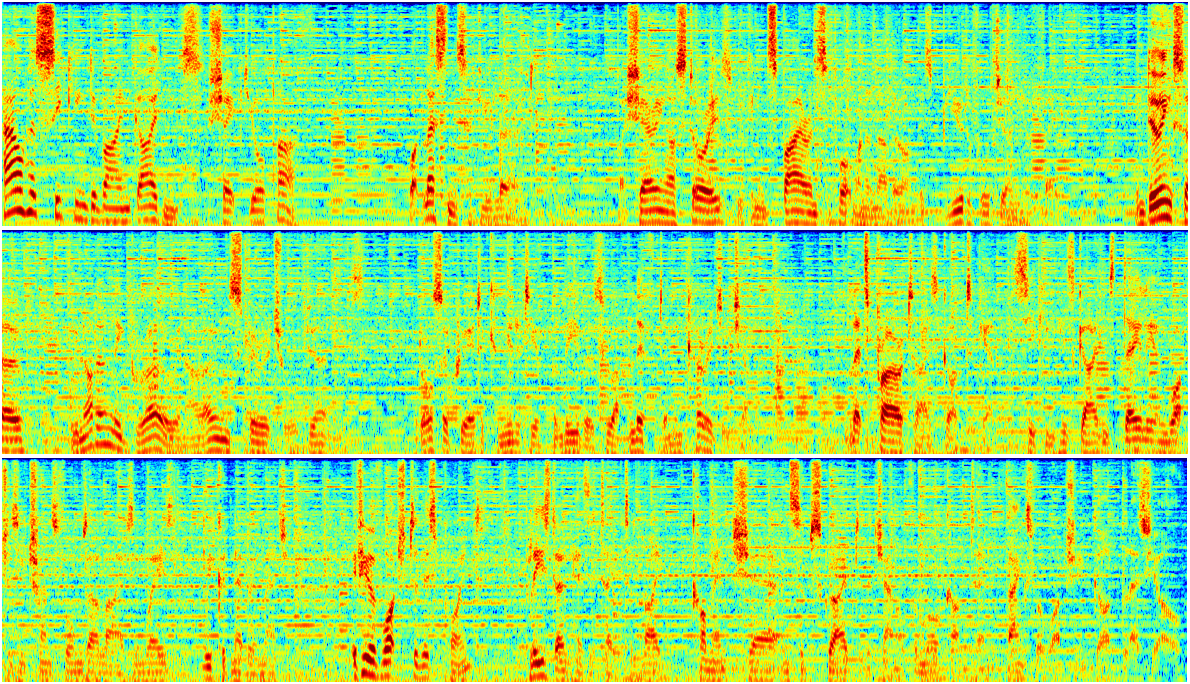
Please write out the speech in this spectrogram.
How has seeking divine guidance shaped your path? What lessons have you learned? By sharing our stories, we can inspire and support one another on this beautiful journey of faith. In doing so, we not only grow in our own spiritual journeys, but also create a community of believers who uplift and encourage each other. Let's prioritize God together, seeking His guidance daily and watch as He transforms our lives in ways we could never imagine. If you have watched to this point, please don't hesitate to like, comment, share and subscribe to the channel for more content. Thanks for watching. God bless you all.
